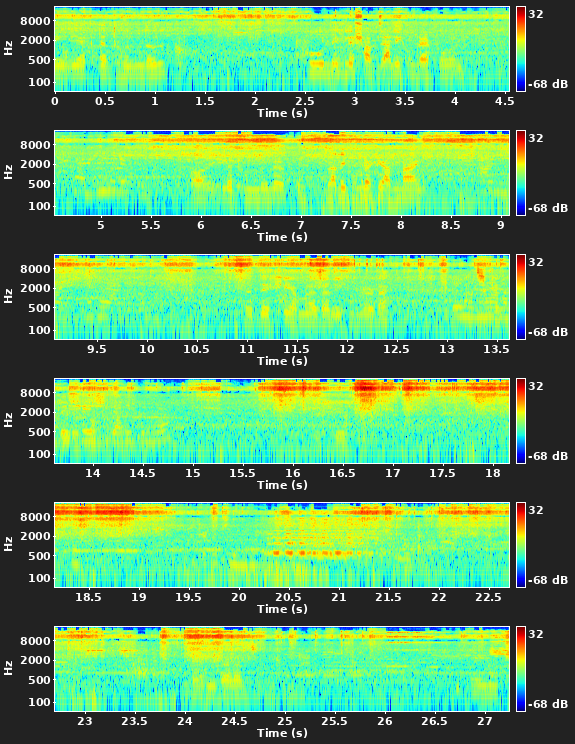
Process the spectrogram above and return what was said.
এই যে একটা ধুন্দুল ফুল এগুলো সব জালি কুমড়ার ফুল। হ্যাঁ ফুল। আর এগুলো ধুন্দুলের ফুল। জালি কুমড়া কি আর নাই? হয়ে গেছে। ডেঞ্জারাস জালি কুমড়া। এই মাত্র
